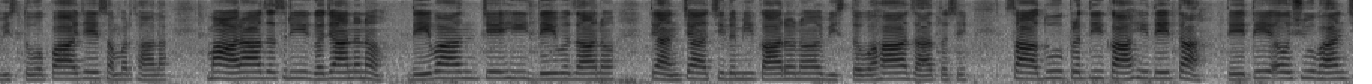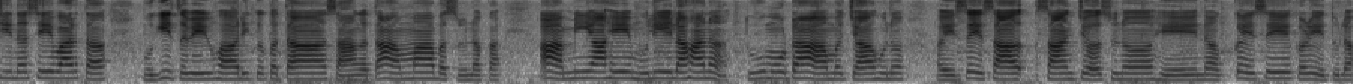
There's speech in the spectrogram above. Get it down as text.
विस्तव पाहिजे समर्थाला. महाराज श्री गजानन देवांचेही देवजान त्यांच्या चिलमी कारण विस्तव हा जातसे. साधू प्रती काही देता ते ते अशुभांची नसे वार्ता. उगीच व्यवहारिक कथा सांगता आम्हा बसू नका. आम्ही आहे मुले लहान तू मोठा आमच्याहून ऐसे सा सांच असून हे न कैसे कळे तुला.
